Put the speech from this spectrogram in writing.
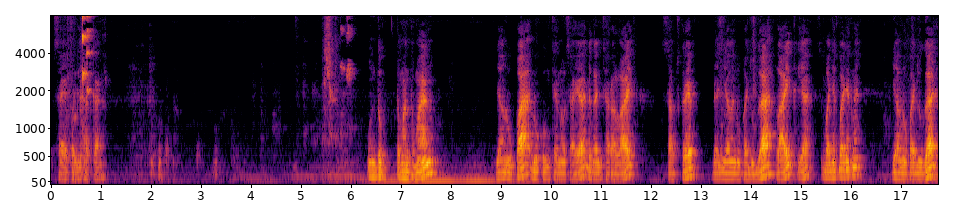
saya perlihatkan untuk teman-teman jangan lupa dukung channel saya dengan cara like subscribe dan jangan lupa juga like ya sebanyak-banyaknya. Jangan lupa juga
